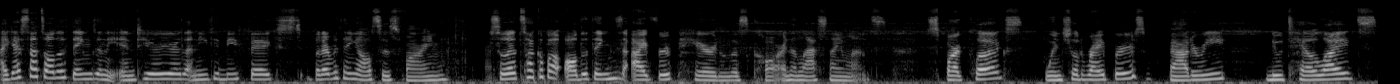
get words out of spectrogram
I guess that's all the things in the interior that need to be fixed, but everything else is fine. So let's talk about all the things I've repaired in this car in the last nine months. Spark plugs, windshield wipers, battery, new tail lights,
